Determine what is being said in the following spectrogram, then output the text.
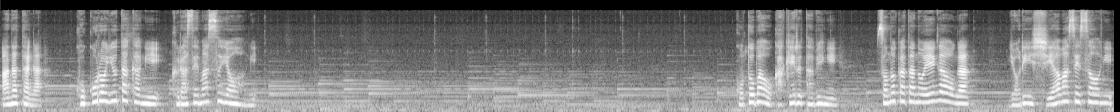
あなたが心豊かに暮らせますように。言葉をかけるたびにその方の笑顔がより幸せそうに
